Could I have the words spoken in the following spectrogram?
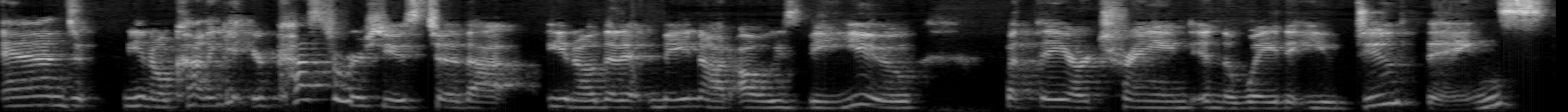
and you know, kind of get your customers used to that, you know, that it may not always be you, but they are trained in the way that you do things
